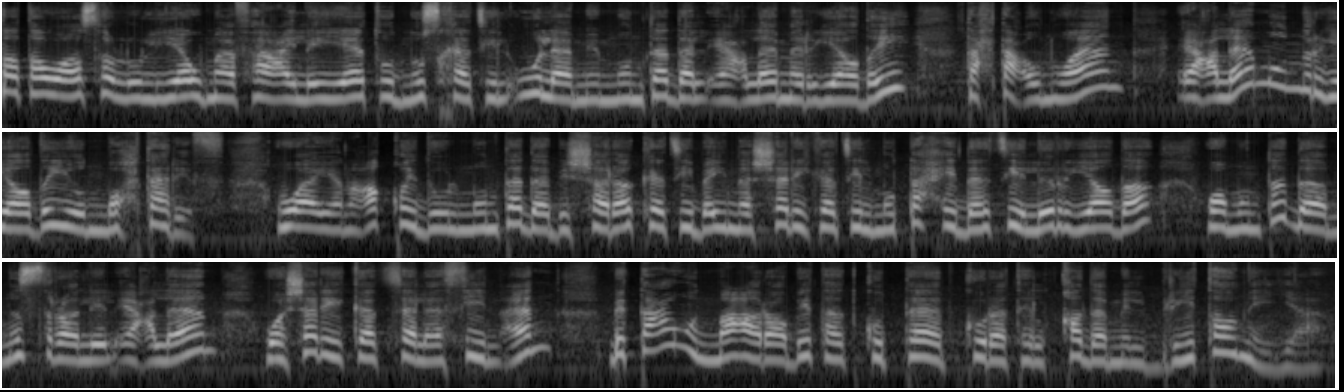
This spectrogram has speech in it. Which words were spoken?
تتواصل اليوم فعاليات النسخة الأولى من منتدى الإعلام الرياضي تحت عنوان إعلام رياضي محترف. وينعقد المنتدى بالشراكة بين الشركة المتحدة للرياضة ومنتدى مصر للإعلام وشركة 30 أن بالتعاون مع رابطة كتاب كرة القدم البريطانية.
